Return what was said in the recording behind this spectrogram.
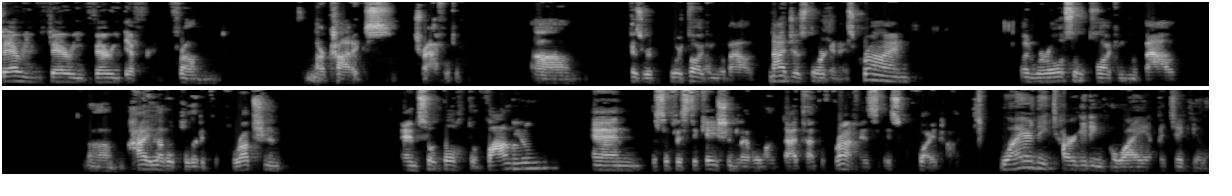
very, very, very different from narcotics trafficking. Um, because we're, we're talking about not just organized crime, but we're also talking about um, high level political corruption. And so both the volume and the sophistication level on that type of crime is, is quite high. Why are they targeting Hawaii in particular?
